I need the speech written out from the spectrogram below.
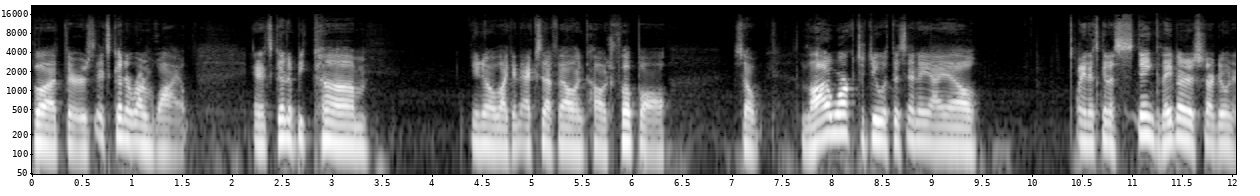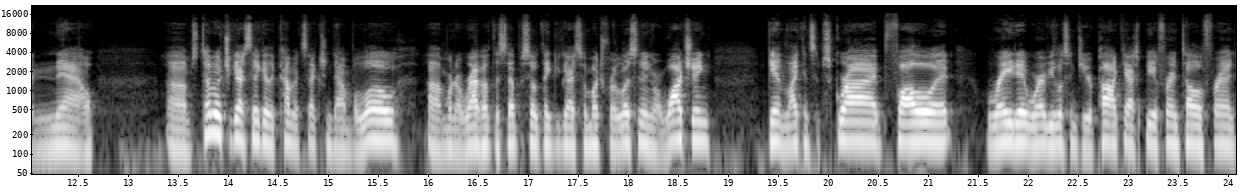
but there's it's going to run wild, and it's going to become, you know, like an XFL in college football. So a lot of work to do with this NIL, and it's going to stink. They better start doing it now. Um, so tell me what you guys think in the comment section down below. Um, we're going to wrap up this episode. Thank you guys so much for listening or watching. Again, like and subscribe, follow it, rate it wherever you listen to your podcast. Be a friend, tell a friend.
